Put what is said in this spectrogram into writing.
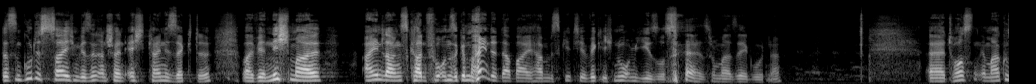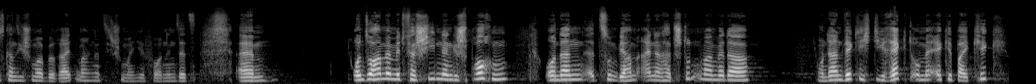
das ist ein gutes Zeichen. Wir sind anscheinend echt keine Sekte, weil wir nicht mal Einladungskarten für unsere Gemeinde dabei haben. Es geht hier wirklich nur um Jesus. das ist schon mal sehr gut, ne? Äh, Thorsten, äh, Markus kann sich schon mal bereit machen, kann sich schon mal hier vorne hinsetzen. Ähm, und so haben wir mit verschiedenen gesprochen und dann äh, zum, wir haben eineinhalb Stunden waren wir da und dann wirklich direkt um die Ecke bei Kick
